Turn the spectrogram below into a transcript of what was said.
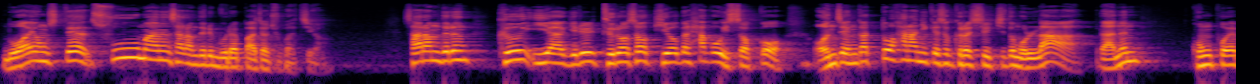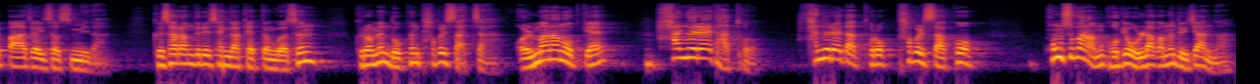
노아의 홍수 때 수많은 사람들이 물에 빠져 죽었지요. 사람들은 그 이야기를 들어서 기억을 하고 있었고 언젠가 또 하나님께서 그러실지도 몰라 라는 공포에 빠져 있었습니다. 그 사람들이 생각했던 것은 그러면 높은 탑을 쌓자. 얼마나 높게? 하늘에 닿도록. 하늘에 닿도록 탑을 쌓고 홍수가 나면 거기에 올라가면 되지 않나.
